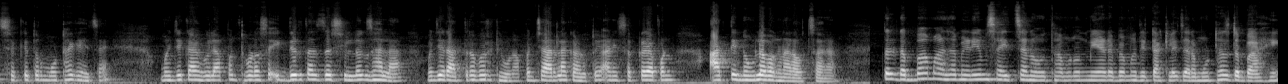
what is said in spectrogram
शक्यतो मोठा घ्यायचा आहे म्हणजे काय होईल? आपण थोडंसं एक दीड तास जर शिल्लक झाला म्हणजे रात्रभर ठेवून आपण चारला काढतो आहे आणि सकाळी आपण आठ ते नऊला बघणार आहोत सारण तर डब्बा माझा मिडियम साईजचा नव्हता म्हणून मी या डब्यामध्ये टाकले. जरा मोठाच डब्बा आहे.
